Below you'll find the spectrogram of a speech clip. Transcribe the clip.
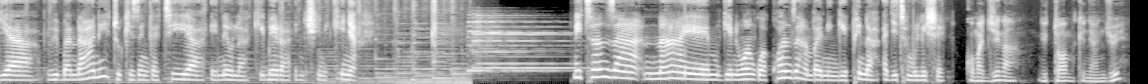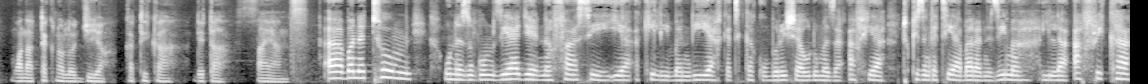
ya vibandani, tukizingatia eneo la Kibera nchini Kenya. Nitaanza naye mgeni wangu wa kwanza ambaye ningependa ajitambulishe. Kwa majina ni Tom Kinyanjwi, mwanateknolojia katika data science. Uh, Bwana Tom, unazungumziaje nafasi ya akili bandia katika kuboresha huduma za afya tukizingatia bara nzima la Afrika,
